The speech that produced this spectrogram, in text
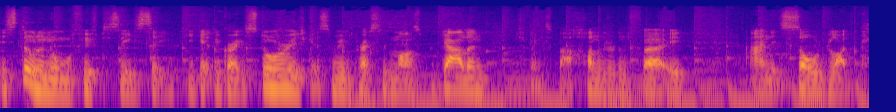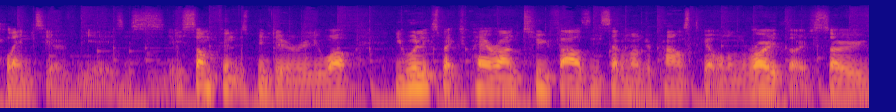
it's still a normal 50cc. You get the great storage, you get some impressive miles per gallon, which makes about 130 and it's sold like plenty over the years. It's, it's something that's been doing really well. You will expect to pay around £2,700 to get one on the road though, so It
